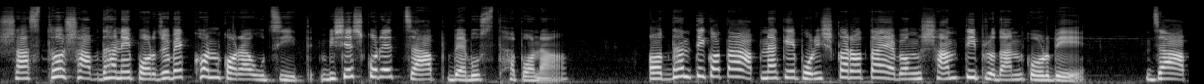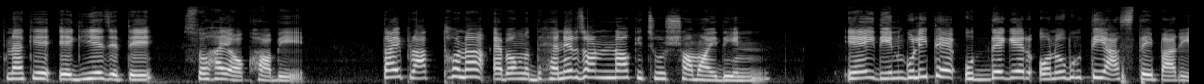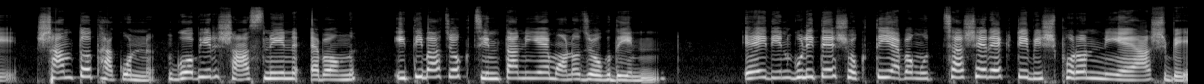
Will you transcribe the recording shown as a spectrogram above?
স্বাস্থ্য সাবধানে পর্যবেক্ষণ করা উচিত, বিশেষ করে চাপ ব্যবস্থাপনা। অধ্যান্তিকতা আপনাকে পরিষ্কারতা এবং শান্তি প্রদান করবে, যা আপনাকে এগিয়ে যেতে সহায়ক হবে। তাই প্রার্থনা এবং ধ্যানের জন্য কিছু সময় দিন। এই দিনগুলিতে উদ্বেগের অনুভূতি আসতে পারে। শান্ত থাকুন, গভীর শ্বাস নিন এবং ইতিবাচক চিন্তা নিয়ে মনোযোগ দিন। এই দিনগুলিতে শক্তি এবং উচ্ছ্বাসের একটি বিস্ফোরণ নিয়ে আসবে,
